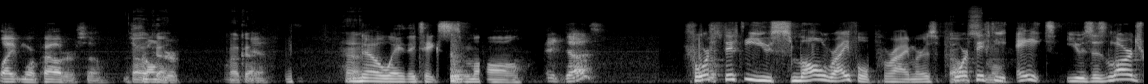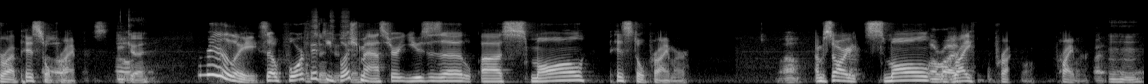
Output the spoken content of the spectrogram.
light more powder, so Oh, stronger. Okay. Yeah. Huh. No way they take small. It does. 450 use small rifle primers. Oh, 458 uses large ri- pistol Oh. primers. Okay. Really? So 450. Bushmaster uses a, a small pistol primer. Wow. I'm sorry, small All right. rifle primer. Primer. Right. Mhm.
